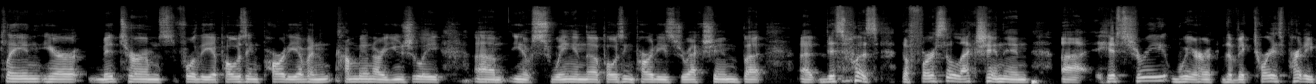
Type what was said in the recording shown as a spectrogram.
play in here. Midterms for the opposing party of an incumbent are usually, um, you know, swing in the opposing party's direction. But uh, this was the first election in uh, history where the victorious party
